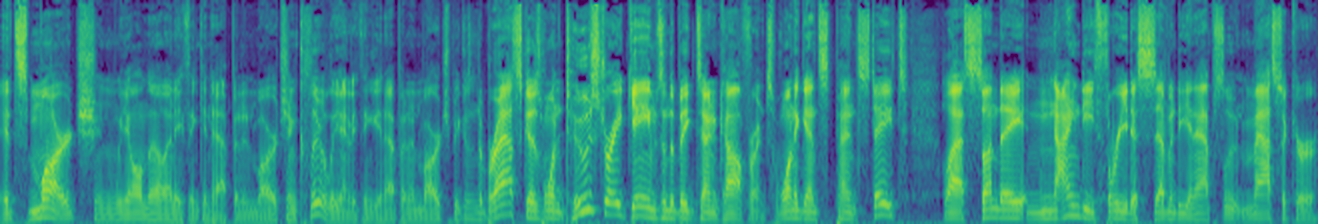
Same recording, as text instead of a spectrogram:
It's March, and we all know anything can happen in March, and clearly anything can happen in March because Nebraska has won two straight games in the Big Ten Conference. One against Penn State last Sunday, 93 to 70, an absolute massacre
